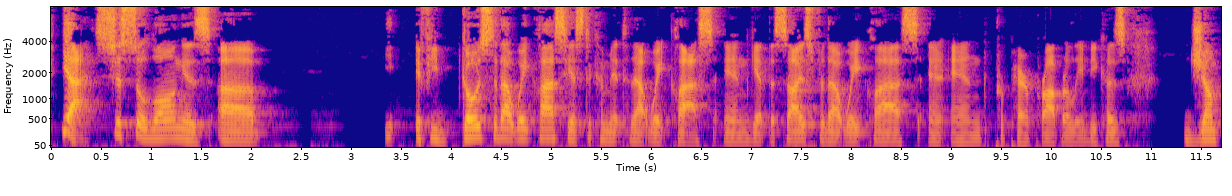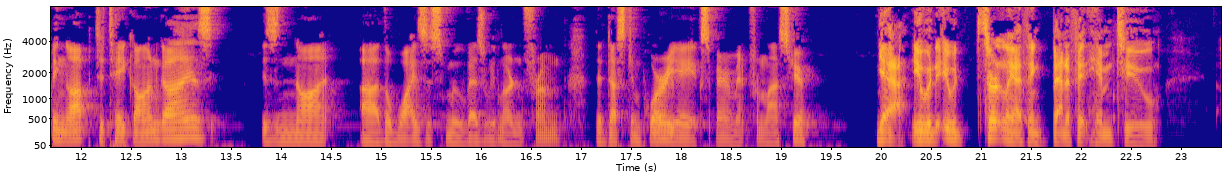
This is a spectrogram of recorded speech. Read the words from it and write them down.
Yeah. It's just so long as, uh, if he goes to that weight class, he has to commit to that weight class and get the size for that weight class and, and prepare properly because jumping up to take on guys is not uh, the wisest move, as we learned from the Dustin Poirier experiment from last year. Yeah, it would it would certainly I think benefit him to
